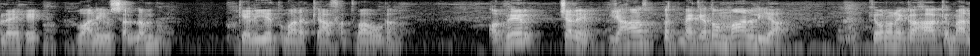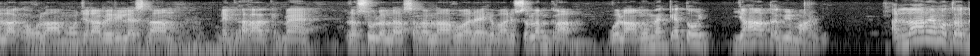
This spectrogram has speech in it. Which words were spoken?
अलैहि वसल्लम के लिए तुम्हारा क्या फतवा होगा? और फिर चले, यहाँ तक मैं कहता हूँ, मान लिया कि उन्होंने कहा कि मैं अल्लाह का ग़ुलाम हूँ। जनाब इस्लाम ने कहा कि मैं रसूल अल्लाह सल्लल्लाहु अलैहि वसल्लम का ग़ुलाम हूँ। मैं कहता हूँ, यहाँ तक भी मान ली अल्लाह ने मतद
